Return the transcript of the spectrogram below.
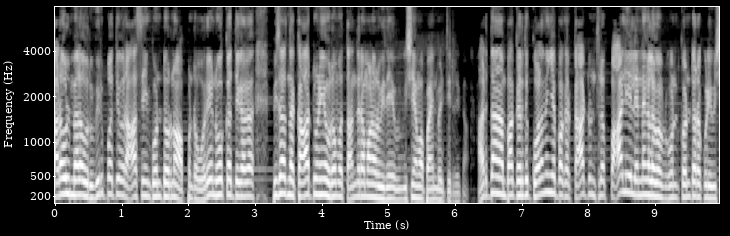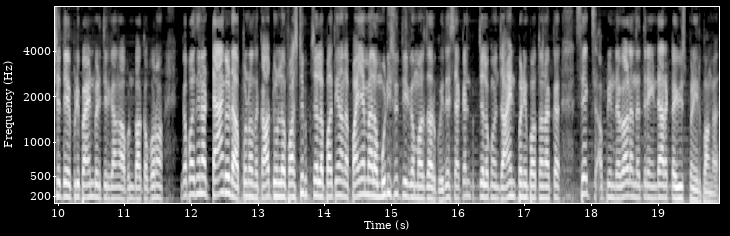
கடவுள் மேலே ஒரு விருப்பத்தையும் ஒரு ஆசையும் கொண்டு வரணும் அப்படின்ற ஒரே நோக்கத்துக்காக பிசாஸ் இந்த கார்ட்டூனையும் ரொம்ப தந்திரமான ஒரு இதே விஷயமா பயன்படுத்திட்டு இருக்கான். அடுத்து நான் பார்க்கறது குழந்தைங்க பார்க்குற கார்ட்டூன்ஸில் பாலியல் எண்ணங்களை கொண்டு- கொண்டு வரக்கூடிய விஷயத்தை எப்படி பயன்படுத்தியிருக்காங்க அப்படின்னு பார்க்க போகிறோம் இங்கே பார்த்தீங்கன்னா டேங்கிள் அப்படின்னு அந்த கார்ட்டூனில் ஃபர்ஸ்ட் பிக்சரில் பார்த்தீங்கன்னா அந்த பையன் மேலே முடி சுற்றி இருக்க மாதிரி தான் இருக்கும். இதே செகண்ட் பிக்சரில் கொஞ்சம் ஜாயின் பண்ணி பார்த்தோம்னாக்க செக்ஸ் அப்படின்ற வேலை அந்த இடத்துல இன்டெரக்டாக யூஸ் பண்ணியிருப்பாங்க.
